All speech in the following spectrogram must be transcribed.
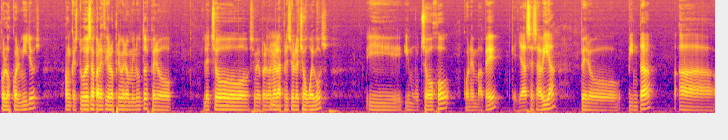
con los colmillos. Aunque estuvo desaparecido en los primeros minutos, pero le echó, si me perdona la expresión, le echó huevos. Y, y mucho ojo con Mbappé, que ya se sabía, pero pinta a,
